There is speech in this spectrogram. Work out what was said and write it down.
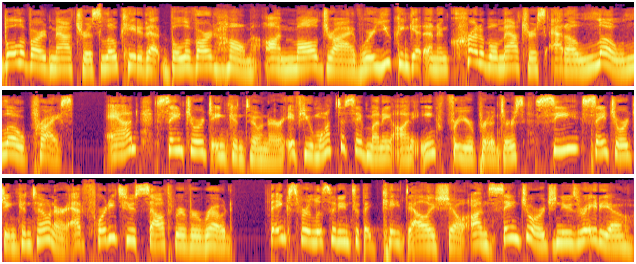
Boulevard Mattress, located at Boulevard Home on Mall Drive, where you can get an incredible mattress at a low, low price. And St. George Ink and Toner. If you want to save money on ink for your printers, see St. George Ink and Toner at 42 South River Road. Thanks for listening to the Kate Dalley Show on St. George News Radio.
